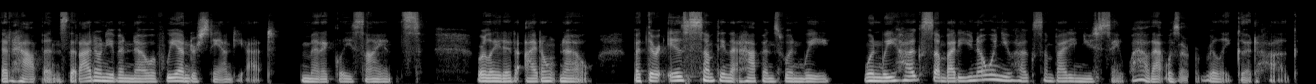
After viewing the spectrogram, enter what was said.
that happens that I don't even know if we understand yet, medically, science related. I don't know. But there is something that happens when we when we hug somebody, you know, when you hug somebody and you say, wow, that was a really good hug.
